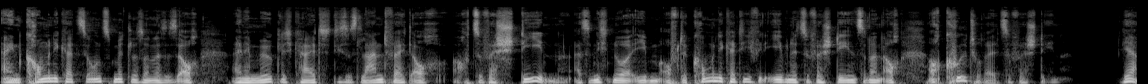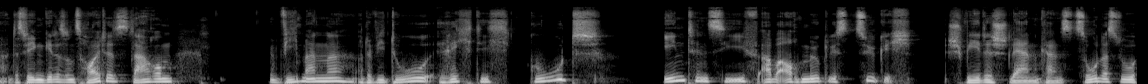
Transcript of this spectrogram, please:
ein Kommunikationsmittel, sondern es ist auch eine Möglichkeit, dieses Land vielleicht auch, auch zu verstehen. Also nicht nur eben auf der kommunikativen Ebene zu verstehen, sondern auch, auch kulturell zu verstehen. Ja, deswegen geht es uns heute darum, wie man oder wie du richtig gut, intensiv, aber auch möglichst zügig Schwedisch lernen kannst, so dass du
